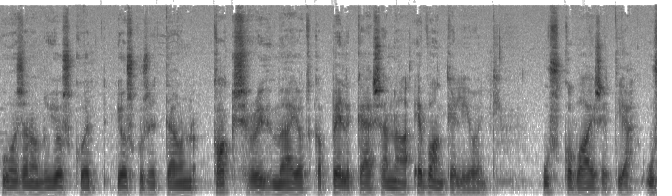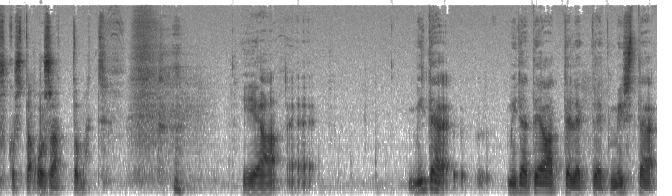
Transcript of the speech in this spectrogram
kun on sanonut joskus, että on kaksi ryhmää, jotka pelkää sanaa evankeliointi. Uskovaiset ja uskosta osattomat. Ja eh, mitä, mitä te ajattelette, että mistä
